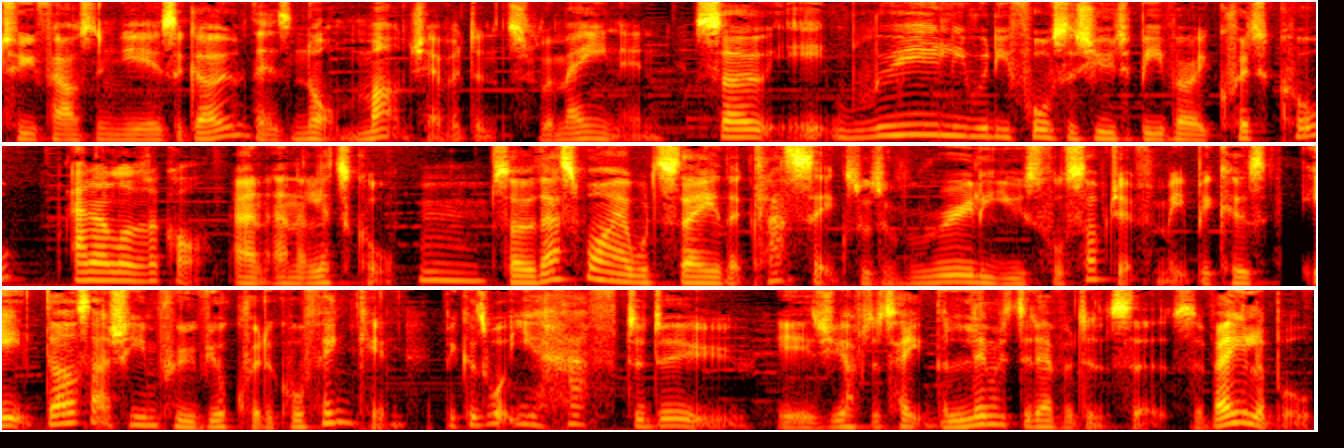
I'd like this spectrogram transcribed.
2000 years ago, there's not much evidence remaining. So, it really, really forces you to be very critical Analytical. and analytical. Hmm. So that's why I would say that classics was a really useful subject for me because it does actually improve your critical thinking. Because what you have to do is you have to take the limited evidence that's available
